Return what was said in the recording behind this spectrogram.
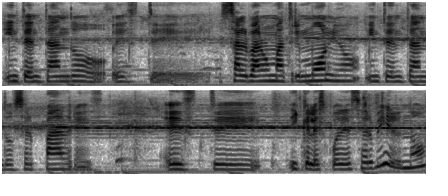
intentando este, salvar un matrimonio, intentando ser padres, este, y que les puede servir, ¿no?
